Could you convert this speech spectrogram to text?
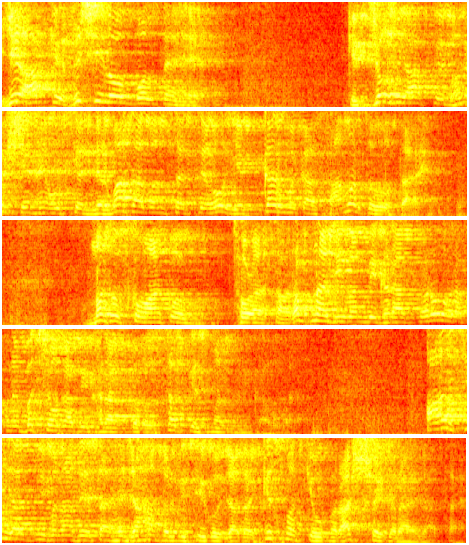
ये आपके ऋषि लोग बोलते हैं कि जो भी आपके भविष्य हैं, उसके निर्माता बन सकते हो, ये कर्म का सामर्थ्य होता है। मत उसको आंको थोड़ा सा और अपना जीवन भी खराब करो और अपने बच्चों का भी खराब करो। सब किस्मत में लिखा हुआ है। आलसी आदमी बना देता है जहाँ पर किसी को ज़्यादा किस्मत के ऊपर आश्रय कराया जाता है।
